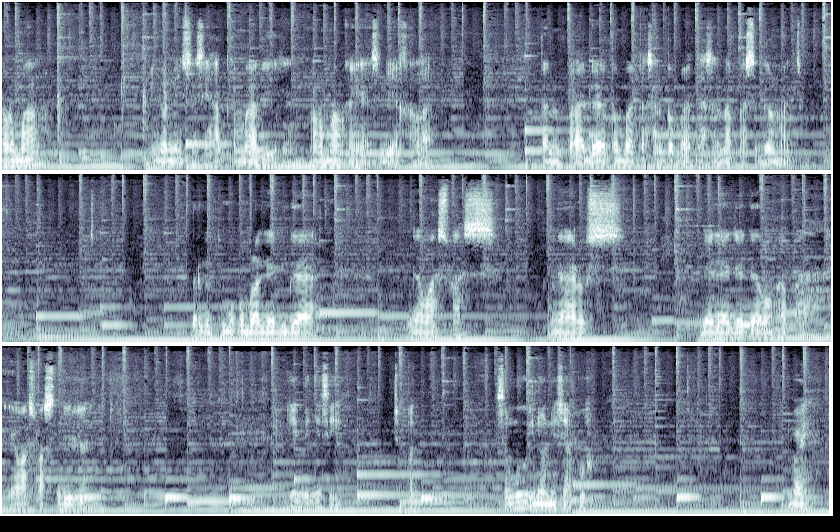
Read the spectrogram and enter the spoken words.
normal. Indonesia sehat kembali kan. Normal kayak sedia kala. Tanpa ada pembatasan-pembatasan apa segala macam. Bertemu keluarga juga nggak was-was nggak harus jaga-jaga mau apa ya was-was sendiri gitu. Ya, intinya sih cepet sembuh Indonesia aku. Bye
